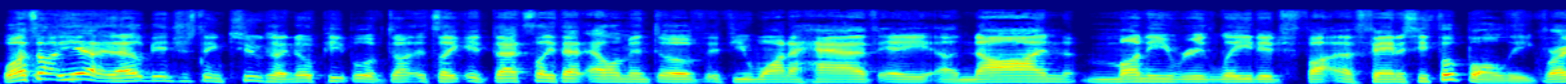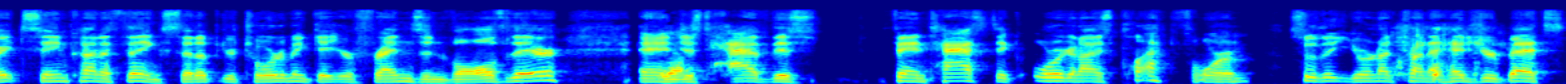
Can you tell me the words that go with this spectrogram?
Well, that's all, yeah, that'll be interesting too because I know people have done. It's like it, that's like that element of if you want to have a, a non money related fa- uh, fantasy football league, right? Same kind of thing. Set up your tournament, get your friends involved there, and yeah. just have this fantastic organized platform so that you're not trying to hedge your bets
